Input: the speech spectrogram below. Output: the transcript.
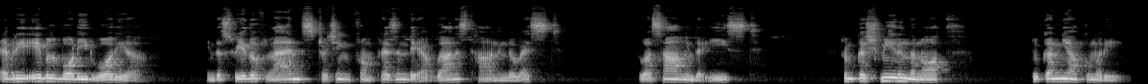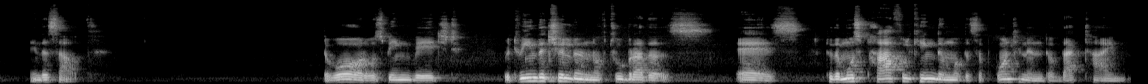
every able bodied warrior in the swathe of land stretching from present day Afghanistan in the west to Assam in the east, from Kashmir in the north to Kanyakumari in the south. The war was being waged between the children of two brothers, heirs to the most powerful kingdom of the subcontinent of that time,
